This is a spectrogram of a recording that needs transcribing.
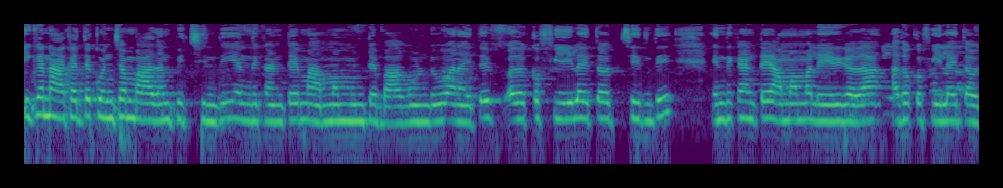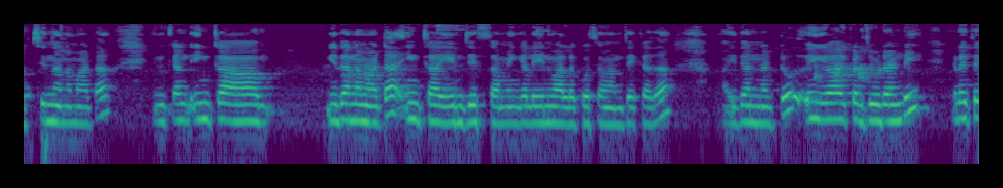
ఇక నాకైతే కొంచెం బాధ అనిపించింది. ఎందుకంటే మా అమ్మమ్మ ఉంటే బాగుండు అని అయితే అదొక ఫీల్ అయితే వచ్చింది. ఎందుకంటే అమ్మమ్మ లేదు కదా అదొక ఫీల్ అయితే వచ్చింది అన్నమాట ఇంకా ఇంకా ఇదన్నమాట. ఇంకా ఏం చేస్తాం? ఇంకా లేని వాళ్ళ కోసం అంతే కదా. ఇది అన్నట్టు ఇక ఇక్కడ చూడండి. ఇక్కడైతే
